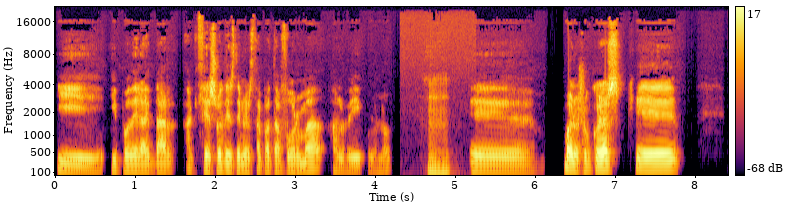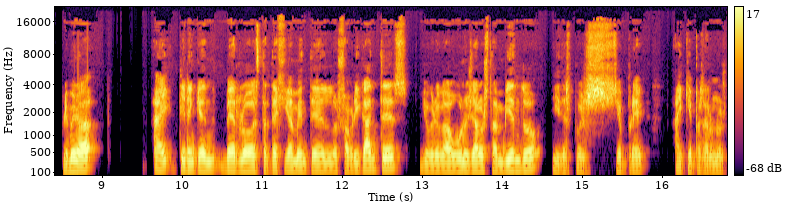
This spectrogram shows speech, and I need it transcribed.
y, y poder dar acceso desde nuestra plataforma al vehículo. ¿no? Uh -huh. eh, bueno, son cosas que primero hay, tienen que verlo estratégicamente los fabricantes. Yo creo que algunos ya lo están viendo y después siempre hay que pasar unos,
